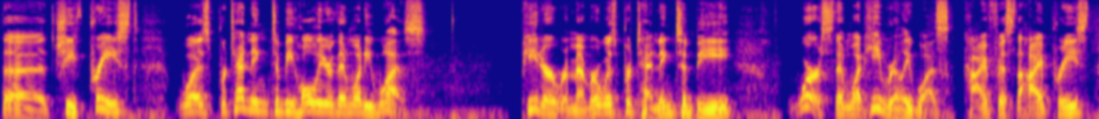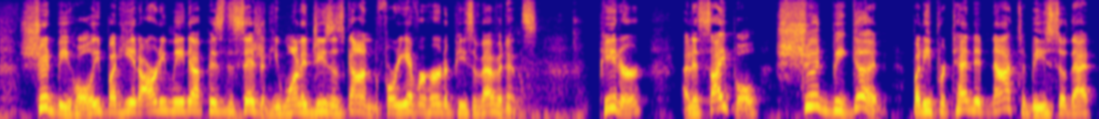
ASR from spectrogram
the chief priest, was pretending to be holier than what he was. Peter, remember, was pretending to be worse than what he really was. Caiaphas, the high priest, should be holy, but he had already made up his decision. He wanted Jesus gone before he ever heard a piece of evidence. Peter, a disciple, should be good, but he pretended not to be so that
